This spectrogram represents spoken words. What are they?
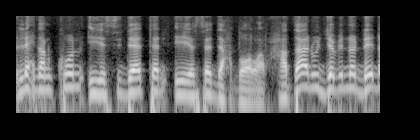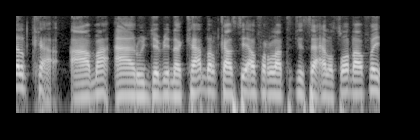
lixdan kun iyo siddeetan iyo saddex dolar haddaanu jebino dhidhalka ama aanu jebino kaandhalkaasi afar laatankii saace la soo dhaafay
